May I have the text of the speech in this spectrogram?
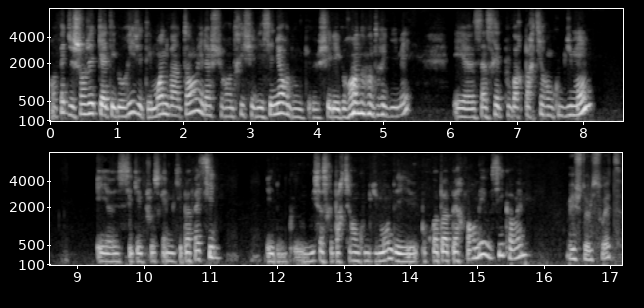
En fait, j'ai changé de catégorie, j'étais moins de 20 ans et là je suis rentrée chez les seniors, donc euh, chez les grandes entre guillemets. Et ça serait de pouvoir partir en Coupe du Monde. Et c'est quelque chose quand même qui est pas facile. Et donc oui, ça serait partir en Coupe du Monde et pourquoi pas performer aussi quand même. Mais je te le souhaite.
